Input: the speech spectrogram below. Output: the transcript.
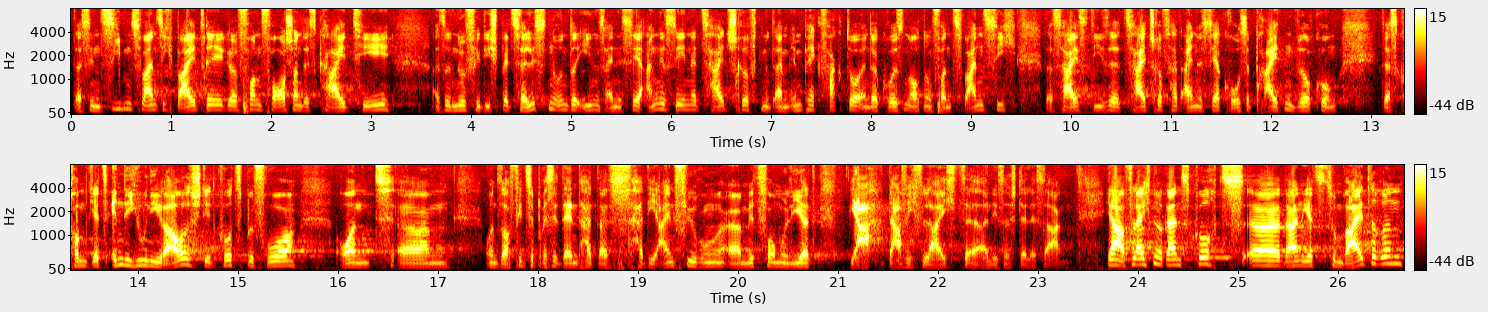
Das sind 27 Beiträge von Forschern des KIT, also nur für die Spezialisten unter Ihnen. ist eine sehr angesehene Zeitschrift mit einem Impact-Faktor in der Größenordnung von 20. Das heißt, diese Zeitschrift hat eine sehr große Breitenwirkung. Das kommt jetzt Ende Juni raus, steht kurz bevor und ähm, unser Vizepräsident hat, das, hat die Einführung äh, mitformuliert. Ja, darf ich vielleicht äh, an dieser Stelle sagen. Ja, vielleicht nur ganz kurz äh, dann jetzt zum Weiteren.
